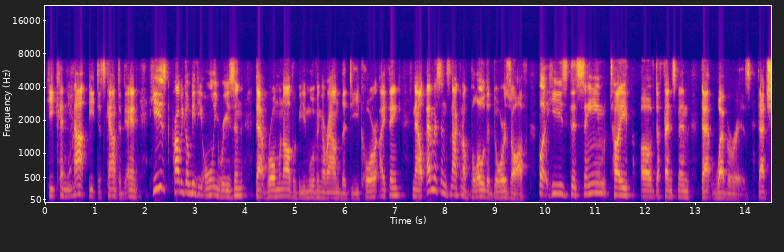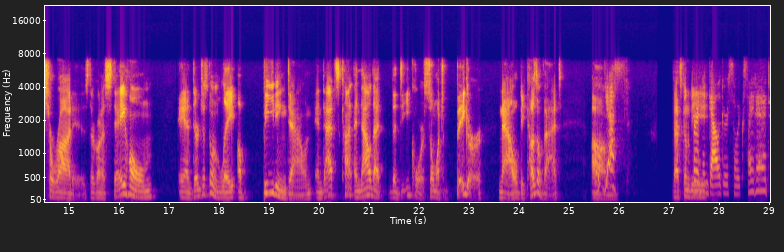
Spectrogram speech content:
He cannot be discounted. And he's probably going to be the only reason that Romanov would be moving around the decor, I think. Now, Edmondson's not going to blow the doors off, but he's the same type of defenseman that Weber is, that Chiarot is. They're going to stay home and they're just going to lay a beating down. And that's kind and now that the decor is so much bigger now because of that. oh um, yes, That's going to be. Brendan Gallagher's so excited.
